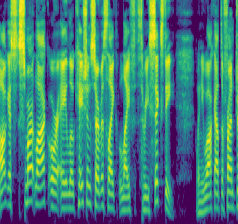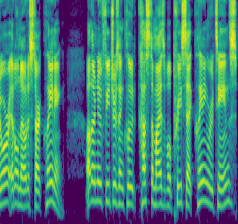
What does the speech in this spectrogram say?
August smart lock or a location service like Life 360. When you walk out the front door, it'll know to start cleaning. Other new features include customizable preset cleaning routines,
